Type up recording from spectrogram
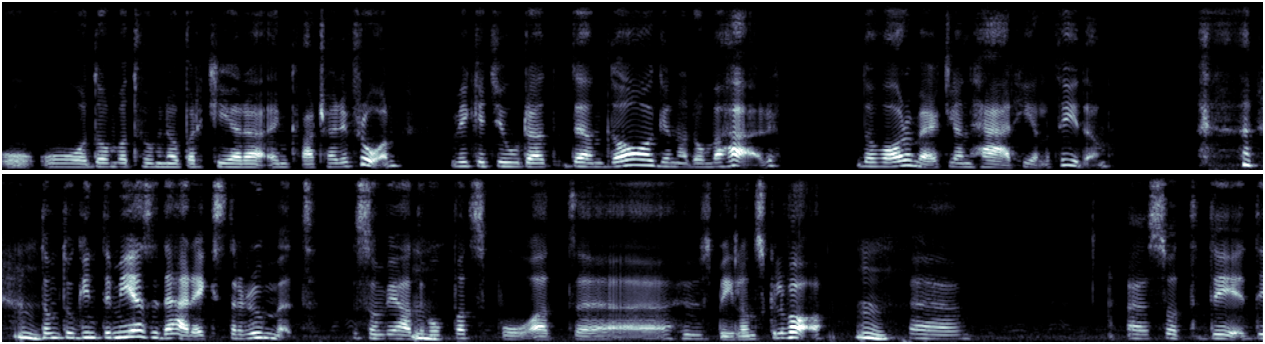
och, och de var tvungna att parkera en kvart härifrån. Vilket gjorde att den dagen när de var här, då var de verkligen här hela tiden. Mm. De tog inte med sig det här extra rummet som vi hade Mm. hoppats på att eh, husbilen skulle vara. Mm. Eh, så att det, det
